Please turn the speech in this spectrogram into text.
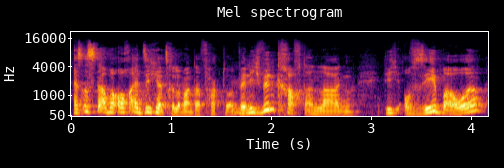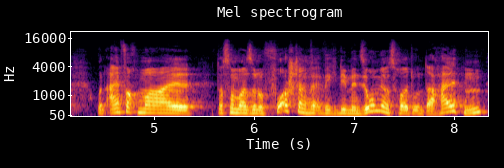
Es ist aber auch ein sicherheitsrelevanter Faktor. Mhm. Wenn ich Windkraftanlagen, die ich auf See baue und einfach mal, dass man mal so eine Vorstellung hat, welche Dimensionen wir uns heute unterhalten,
